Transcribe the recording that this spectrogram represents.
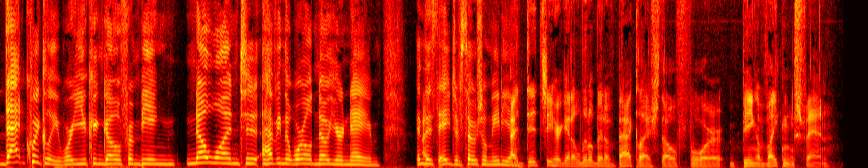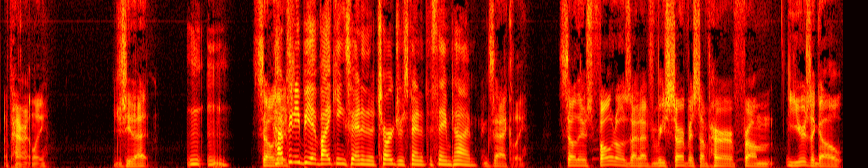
that quickly where you can go from being no one to having the world know your name in this age of social media. I did see her get a little bit of backlash, though, for being a Vikings fan, apparently. Did you see that? Mm-mm. So How can you be a Vikings fan and a Chargers fan at the same time? Exactly. So there's photos that have resurfaced of her from years ago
